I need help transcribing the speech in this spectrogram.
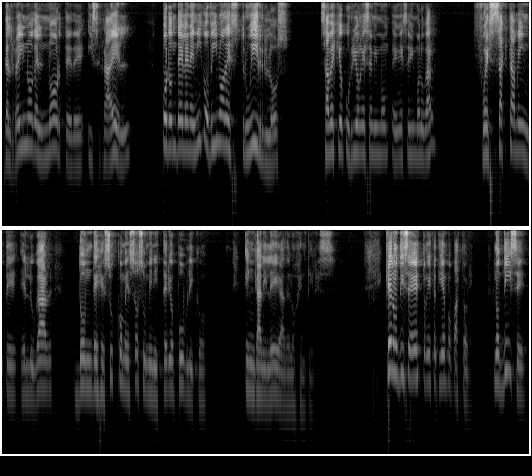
del reino del norte de Israel, por donde el enemigo vino a destruirlos, ¿sabes qué ocurrió en ese mismo, en ese mismo lugar? Fue exactamente el lugar donde Jesús comenzó su ministerio público en Galilea de los gentiles. ¿Qué nos dice esto en este tiempo, pastor? Nos dice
